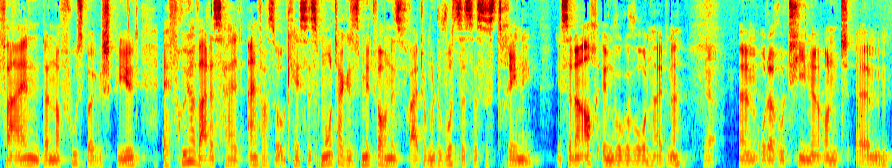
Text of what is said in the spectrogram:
Verein dann noch Fußball gespielt. Äh, früher war das halt einfach so, okay, es ist Montag, es ist Mittwoch und es ist Freitag und du wusstest, es ist Training. Ist ja dann auch irgendwo Gewohnheit, ne? Ja. Ähm, oder Routine. Und ähm,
